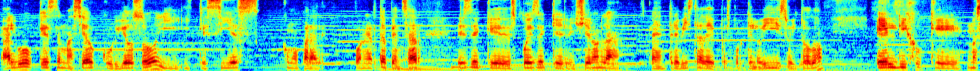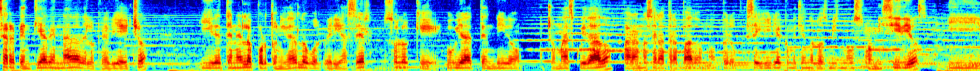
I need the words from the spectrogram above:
algo que es demasiado curioso y, que sí es como para ponerte a pensar, es de que después de que le hicieron la, la entrevista de pues por qué lo hizo y todo, él dijo que no se arrepentía de nada de lo que había hecho y de tener la oportunidad lo volvería a hacer, solo que hubiera tenido mucho más cuidado para no ser atrapado, ¿no? Pero seguiría cometiendo los mismos homicidios y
